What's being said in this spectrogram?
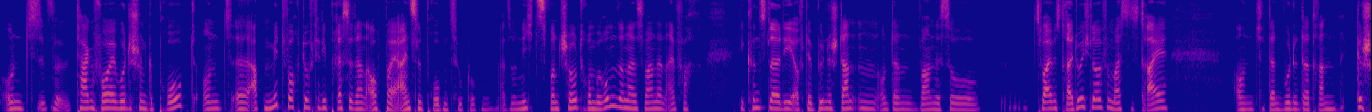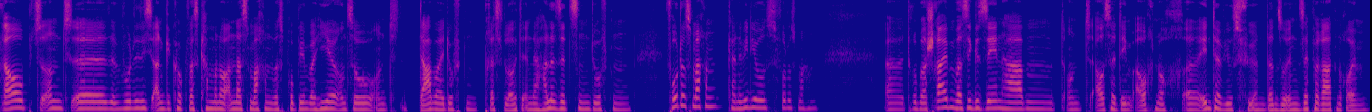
und Tage vorher wurde schon geprobt und äh, ab Mittwoch durfte die Presse dann auch bei Einzelproben zugucken. Also nichts von Show drumherum, sondern es waren dann einfach die Künstler, die auf der Bühne standen und dann waren es so zwei bis drei Durchläufe, meistens drei. Und dann wurde da dran geschraubt und äh, wurde sich angeguckt, was kann man noch anders machen, was probieren wir hier und so. Und dabei durften Presseleute in der Halle sitzen, durften Fotos machen, keine Videos, Fotos machen, äh, drüber schreiben, was sie gesehen haben und außerdem auch noch äh, Interviews führen, dann so in separaten Räumen.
